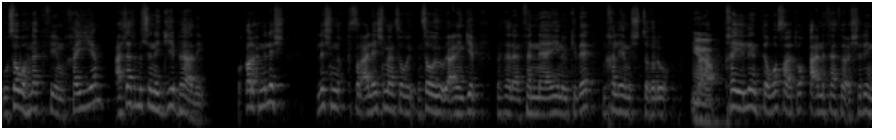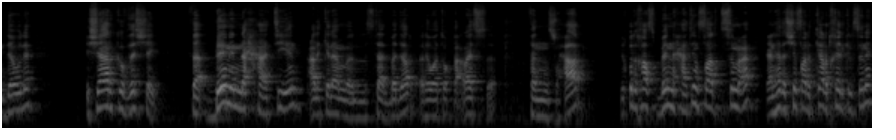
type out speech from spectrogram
وسوى هناك في مخيم على أساس بس إنه يجيب هذه. وقالوا إحنا ليش ليش نقتصر على ليش ما نسوي نسوي يعني نجيب مثلا فنانين وكذا نخليهم يشتغلوا. يا. تخيل انت وصل أتوقع ان 23 دولة يشاركوا في ذا الشيء. فبين النحاتين على كلام الأستاذ بدر اللي هو أتوقع رئيس فن صحار يقول خلاص بين النحاتين صارت سمعة. يعني هذا الشيء صار يتكرر تخيل كل سنة.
